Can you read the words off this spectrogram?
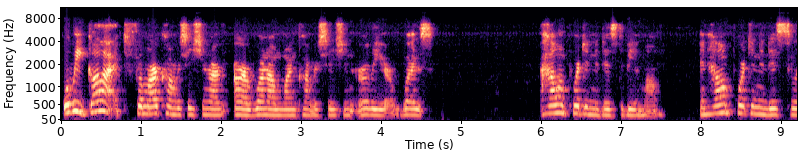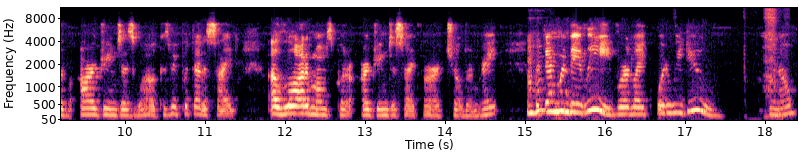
what we got from our conversation our, our one-on-one conversation earlier was how important it is to be a mom and how important it is to live our dreams as well because we put that aside. A lot of moms put our dreams aside for our children right? But Mhm. then when they leave we're like what do we do? You know?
